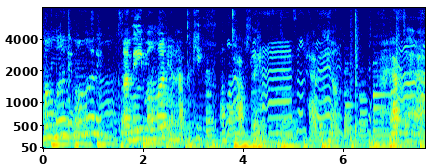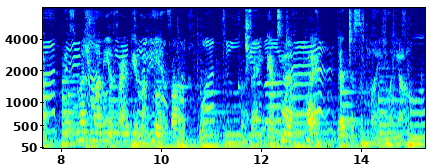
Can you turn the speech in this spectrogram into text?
More money, more money. I need more money. I have to keep on top of things. Having him. I have to have much money as I can get my hands on. Cause I ain't got time to play. That's just a plain one, y'all.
